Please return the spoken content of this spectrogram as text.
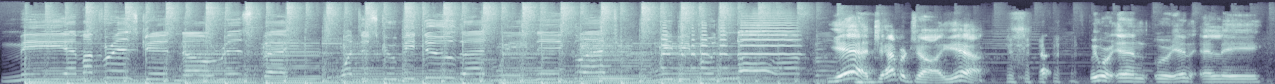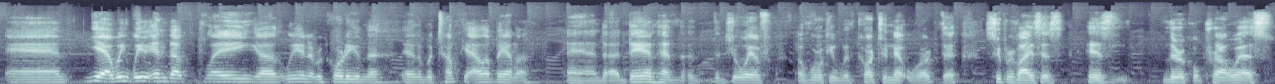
Me and my friends get no respect. What does Scooby do that we neglect? We be putting all our fun- Yeah, Jabberjaw. Yeah, we were in we were in LA, and yeah, we we ended up playing. Uh, we ended up recording in the in Wetumpka, Alabama, and uh, Dan had the, the joy of of working with Cartoon Network to supervise his his lyrical prowess.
